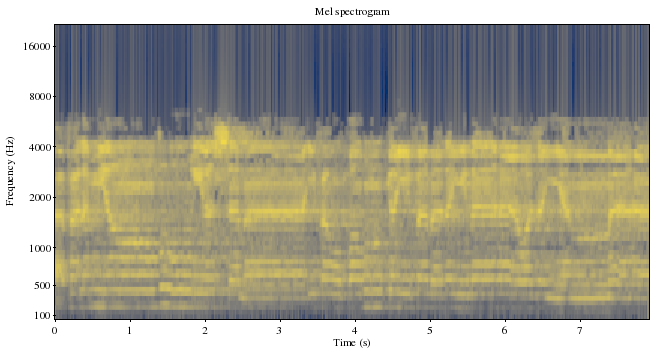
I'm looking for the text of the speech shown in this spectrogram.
أفلم ينظروا إلى السماء فوقهم كيف بنيناها وزيناها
